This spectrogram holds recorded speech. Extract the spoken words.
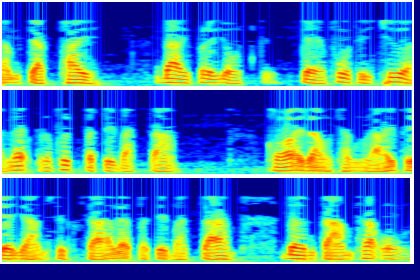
กำจัดภัยได้ประโยชน์แก่ผู้ที่เชื่อและประพฤติปฏิบัติตาม ขอให้เราทั้งหลายพยายามศึกษาและปฏิบัติตาม เดินตามพระองค์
